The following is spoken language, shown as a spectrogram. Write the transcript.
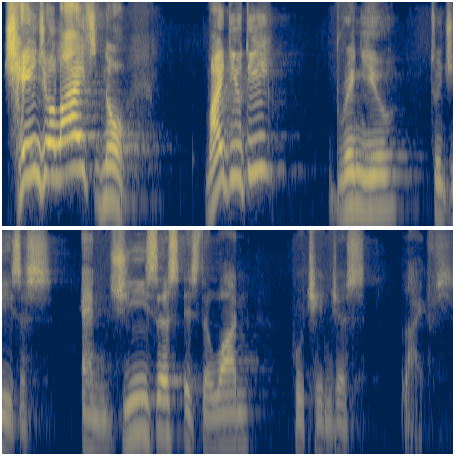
Change your lives? No. My duty? Bring you to Jesus. And Jesus is the one who changes lives.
